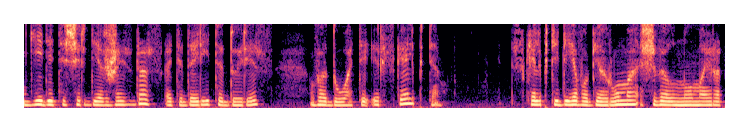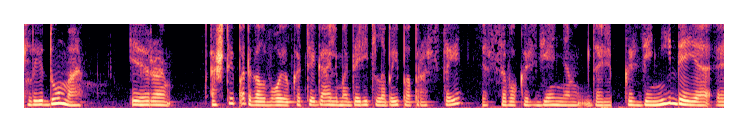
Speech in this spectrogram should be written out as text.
gydyti širdies žaizdas, atidaryti duris, vaduoti ir skelbti. Skelbti Dievo gerumą, švelnumą ir atlaidumą. Ir aš taip pat galvoju, kad tai galima daryti labai paprastai, savo kasdieniam dar kasdienybėje, e,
